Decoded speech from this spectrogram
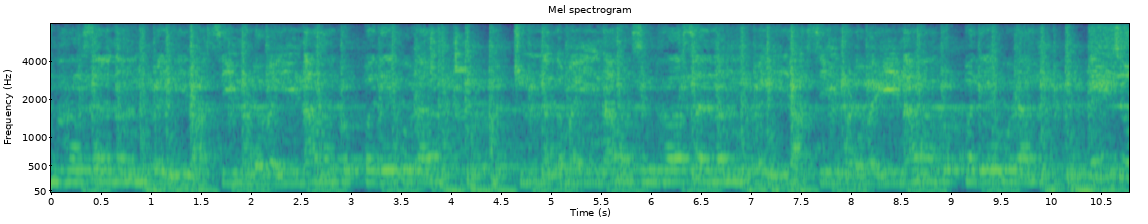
సింహాసనంపై ఆసీనుడవైన గొప్ప దేవుడా. అత్యున్నతమైన సింహాసనంపై ఆసీనుడవైన గొప్ప దేవుడా. తేజ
